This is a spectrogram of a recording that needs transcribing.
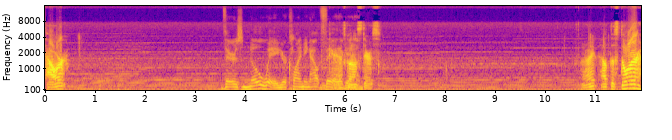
Tower. There's no way you're climbing out there. Okay, let's again. go downstairs. Alright, out this door.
